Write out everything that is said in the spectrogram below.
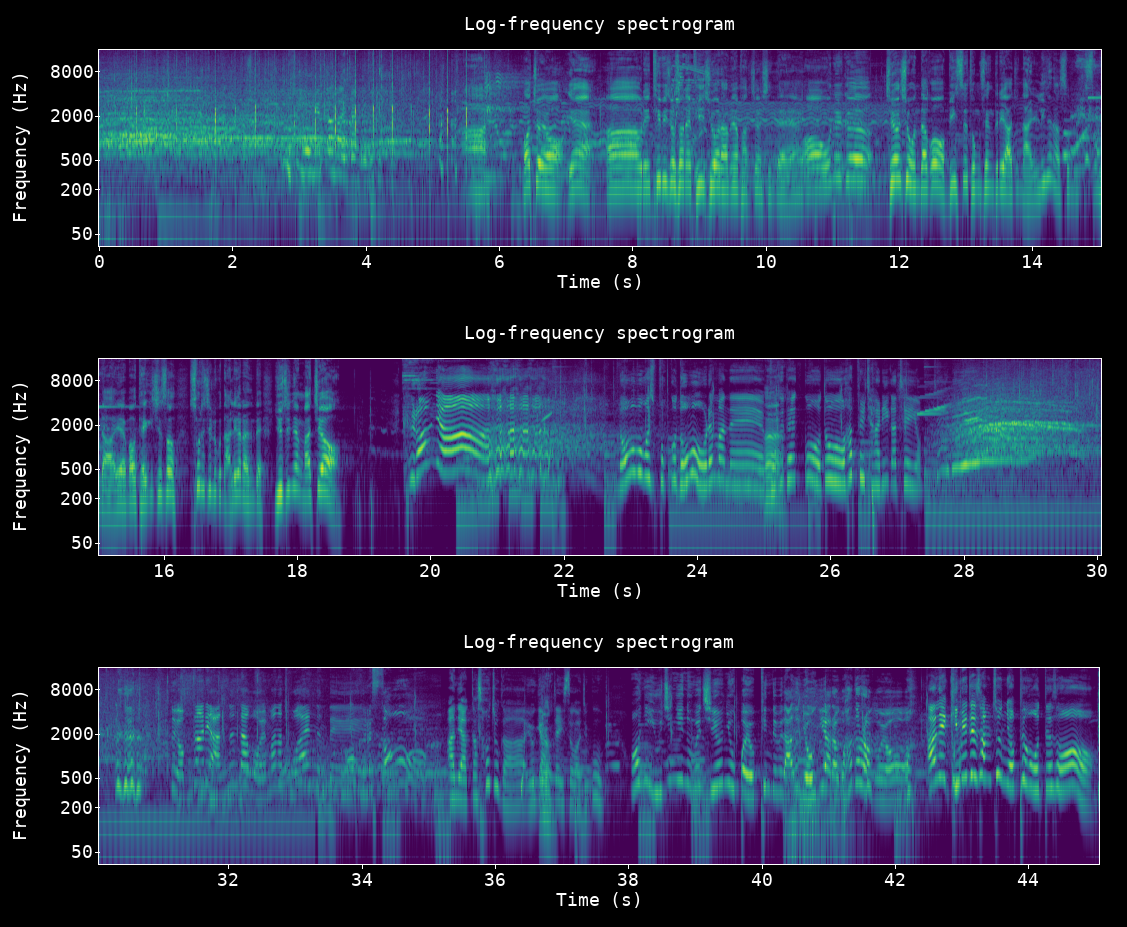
멋져요. 예. 아 우리 TV 조선의 비주얼 하면 박지현 씨인데 어 오늘 그 지현 씨 온다고 미스 동생들이 아주 난리가 났습니다. 예, 뭐 대기실에서 소리 지르고 난리가 났는데 유진 양 맞죠? 그럼요. 너무 보고 싶었고 너무 오랜만에 네. 보기도 했고 또 하필 자리가 제 옆자리. 또 옆자리에 앉는다고 얼마나 좋아했는데. 그랬어? 아니 아까 서주가 여기 네. 앉아 있어가지고 아니 유진이는 왜 지현이 오빠 옆인데 왜 나는 여기야라고 하더라고요. 아니 김희재 삼촌 옆에가 어때서?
